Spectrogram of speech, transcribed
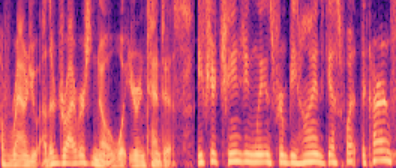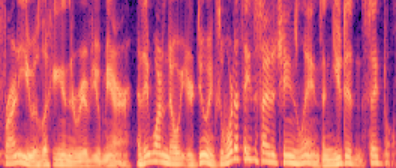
around you, other drivers, know what your intent is. If you're changing lanes from behind, guess what? The car in front of you is looking in the rearview mirror and they want to know what you're doing. So what if they decide to change lanes and you didn't signal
